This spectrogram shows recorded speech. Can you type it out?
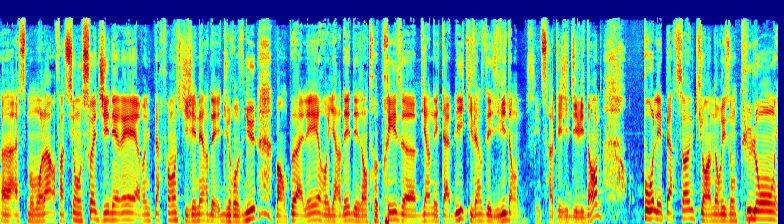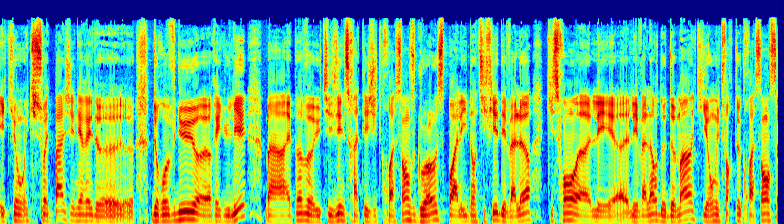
à ce moment-là, enfin si on souhaite générer, avoir une performance qui génère du revenu, bah, on peut aller regarder des entreprises bien établies qui versent des dividendes. C'est une stratégie de dividendes pour les personnes qui ont un horizon plus long et qui ne qui souhaitent pas générer de, de revenus euh, réguliers, bah, elles peuvent utiliser une stratégie de croissance, growth, pour aller identifier des valeurs qui seront euh, les, euh, les valeurs de demain, qui ont une forte croissance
